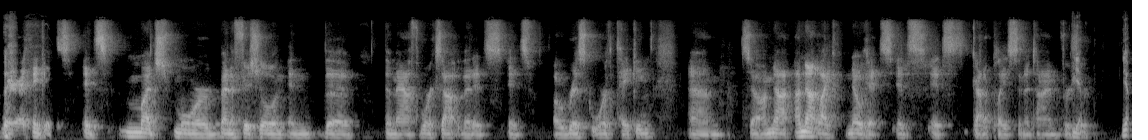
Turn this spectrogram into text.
where I think it's it's much more beneficial, and, and, the the math works out that it's it's a risk worth taking. Um, so I'm not I'm not like no hits. It's it's got a place and a time for sure. yep.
